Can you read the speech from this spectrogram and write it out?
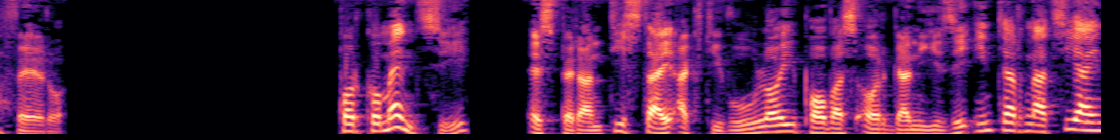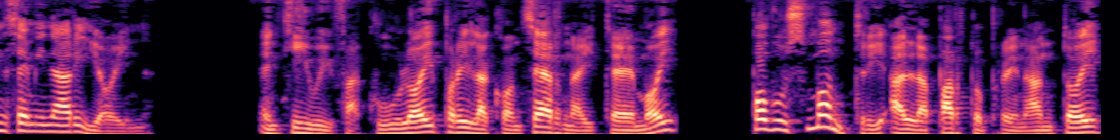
afero. Por comenzi, esperantistai activuloi povas organizi internaziaen seminarioin, en kiwi faculoi pri la concernai temoi povus montri alla partoprenantoi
